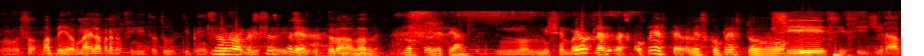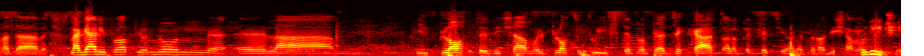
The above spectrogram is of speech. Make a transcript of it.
non lo so, vabbè ormai l'avranno finito tutti, penso. No, no, ma sto spoilerando, però vabbè, lo spoileriamo. non mi sembra... Però l'aveva scoperta, aveva scoperto... Sì, sì, sì, girava da... Magari proprio non eh, la... il plot, diciamo, il plot twist proprio azzeccato alla perfezione, però diciamo... Tu dici?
